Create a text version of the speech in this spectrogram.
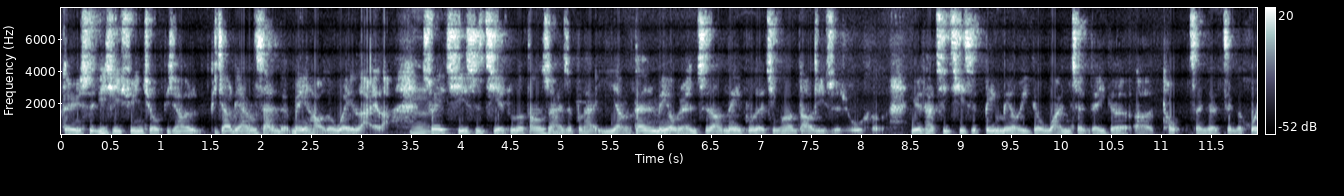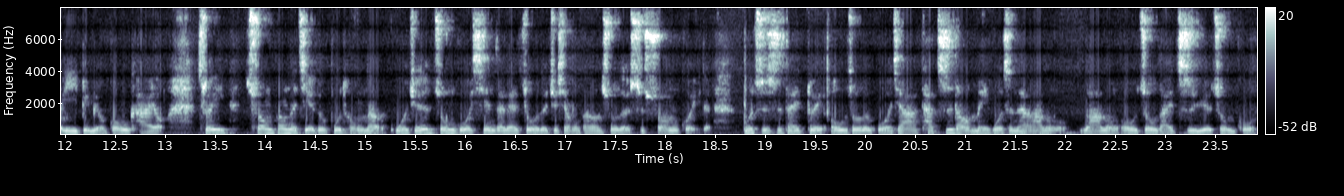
等于是一起寻求比较比较良善的、美好的未来了。所以其实解读的方式还是不太一样，但是没有人知道内部的情况到底是如何，因为它其其。其实并没有一个完整的一个呃通整个整个会议并没有公开哦，所以双方的解读不同。那我觉得中国现在在做的，就像我刚刚说的是双轨的，不只是在对欧洲的国家，他知道美国正在拉拢拉拢欧洲来制约中国，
